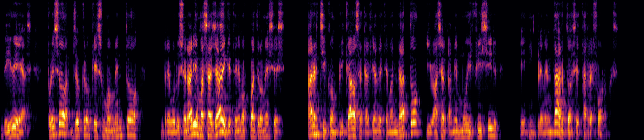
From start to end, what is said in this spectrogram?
de ideas. Por eso yo creo que es un momento revolucionario, más allá de que tenemos cuatro meses archi complicados hasta el final de este mandato y va a ser también muy difícil eh, implementar todas estas reformas.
